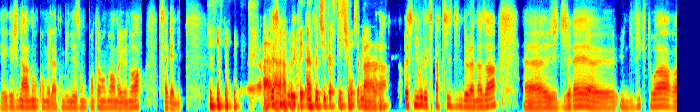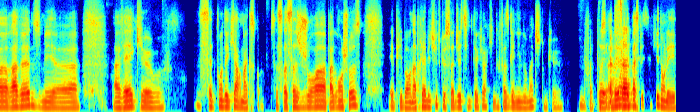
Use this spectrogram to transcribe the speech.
et généralement, qu'on met la combinaison pantalon noir, maillot noir, ça gagne. Ah, un, peu un, peu de superstition, c'est pas. Après ce niveau d'expertise digne de la NASA, je dirais une victoire Ravens, mais avec 7 points d'écart max. Quoi. Ça, sera, ça se jouera à pas grand-chose. Et puis, bon, on a pris l'habitude que ce soit Justin Tucker qui nous fasse gagner nos matchs. Donc, une fois de plus. Ah, d'ailleurs, ça... n'est pas spécifié dans les,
